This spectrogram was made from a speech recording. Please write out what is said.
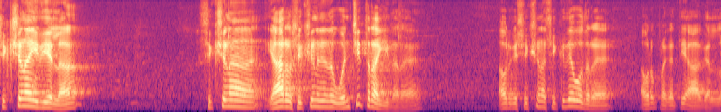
ಶಿಕ್ಷಣ ಇದೆಯಲ್ಲ, ಶಿಕ್ಷಣ ಯಾರು ಶಿಕ್ಷಣದಿಂದ ವಂಚಿತರಾಗಿದ್ದಾರೆ, ಅವರಿಗೆ ಶಿಕ್ಷಣ ಸಿಕ್ಕದೇ ಹೋದರೆ ಅವರು ಪ್ರಗತಿ ಆಗಲ್ಲ.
